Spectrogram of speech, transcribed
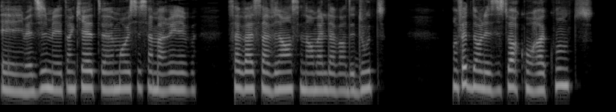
Et il m'a dit, mais t'inquiète, euh, moi aussi, ça m'arrive. Ça va, ça vient, c'est normal d'avoir des doutes. En fait, dans les histoires qu'on raconte,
